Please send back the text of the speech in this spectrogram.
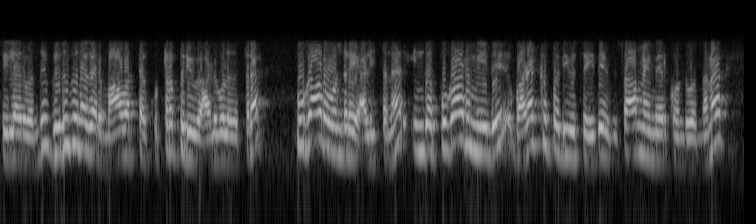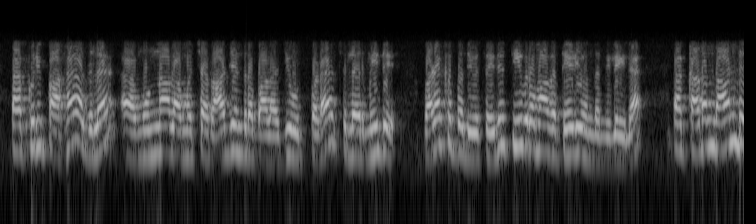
சிலர் வந்து விருதுநகர் மாவட்ட குற்றப்பிரிவு அலுவலகத்துல புகார் ஒன்றை அளித்தனர். இந்த புகார் மீது வழக்கு பதிவு செய்து விசாரணை மேற்கொண்டு வந்தனர். குறிப்பாக அதுல முன்னாள் அமைச்சர் ராஜேந்திர பாலாஜி உட்பட சிலர் மீது வழக்கு பதிவு செய்து தீவிரமாக தேடி வந்த நிலையில கடந்த ஆண்டு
